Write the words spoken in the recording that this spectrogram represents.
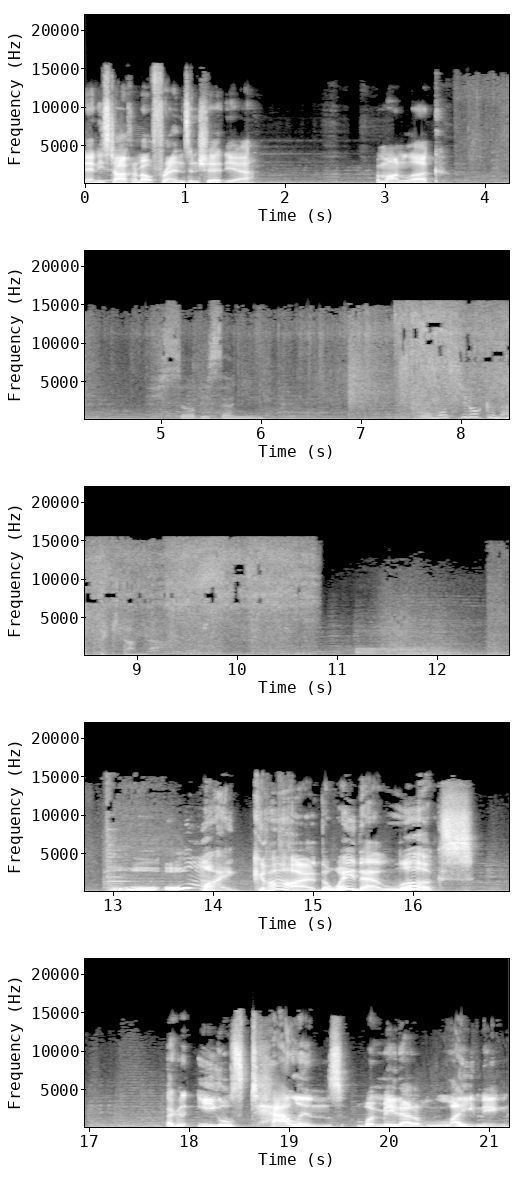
And he's talking about friends and shit, yeah. Come on, Luck. Ooh, oh my god, the way that looks. It's like an eagle's talons, but made out of lightning.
